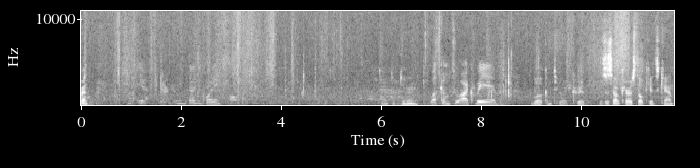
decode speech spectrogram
That was recording. Welcome to our crib. Welcome to our crib. This is how Carousel Kids Camp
